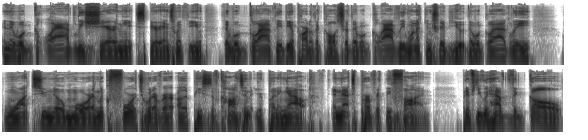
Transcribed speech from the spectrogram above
and they will gladly share in the experience with you. They will gladly be a part of the culture. They will gladly want to contribute. They will gladly want to know more and look forward to whatever other pieces of content that you're putting out. And that's perfectly fine. But if you can have the gall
